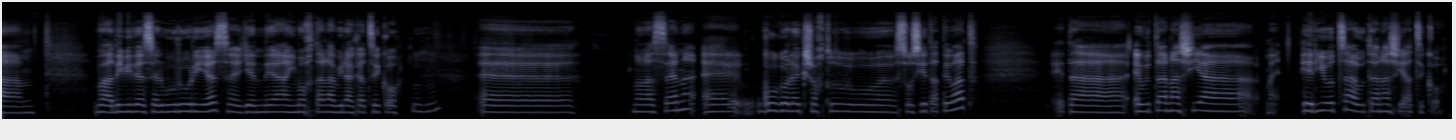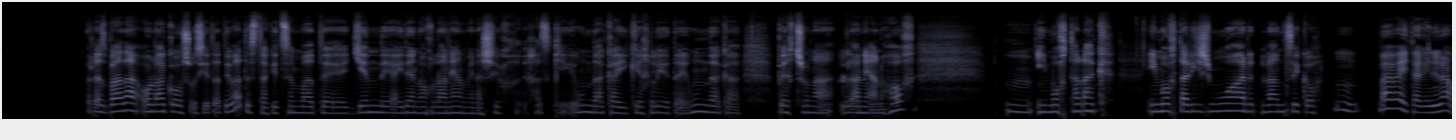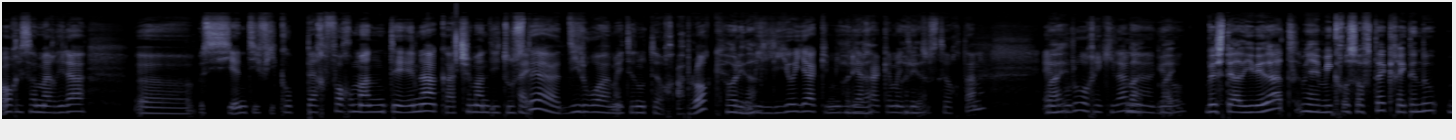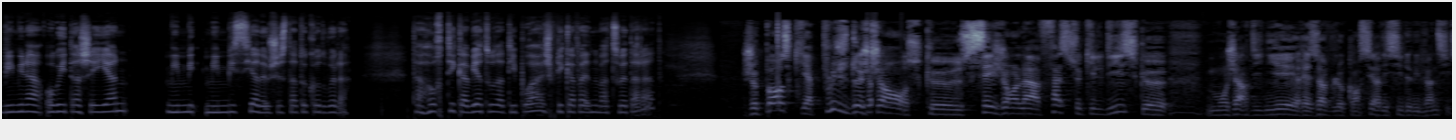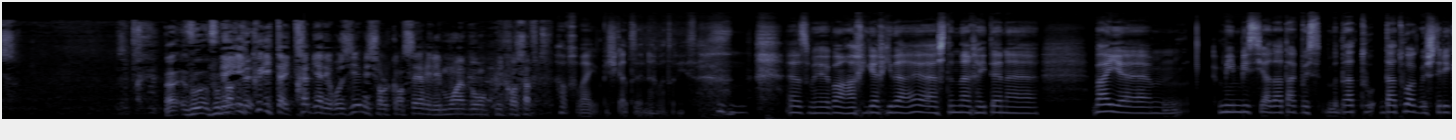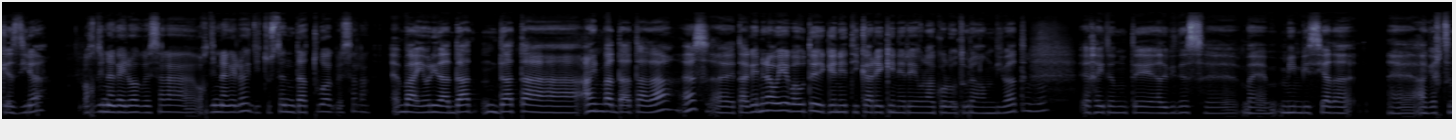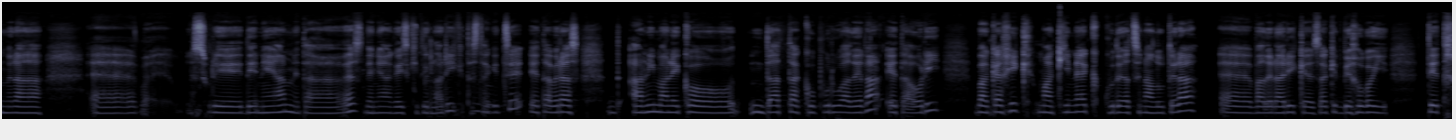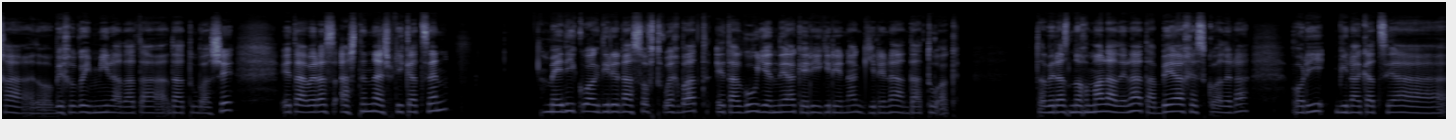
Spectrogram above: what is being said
ba, adibidez helburu hori ez, eh, jendea imortala bilakatzeko. Mhm. E, nola zen, e, Googleek sortu du e, sozietate bat, eta eutanasia, eriotza eutanasiatzeko. Beraz, bada, olako sozietate bat, ez dakitzen bat e, jende aiden hor lanean, mena jazki, eundaka ikerle eta eundaka pertsona lanean hor, mm, imortalak, imortalismoa lantzeko. Mm, bai, bai, eta genera hor izan behar dira uh, zientifiko performanteenak atseman dituzte, Bai. dirua emaiten dute hor, ablok, Hori milioiak, miliarrak hori emaiten dituzte hortan, Bai. Helburu horrek ilan, Ba, gero? Beste adibidat, me- Microsoftek jaiten du 2026an minbi- minbizia deusestatuko duela. Ta hortik abiatu da tipoa, esplikapen batzuetarat. Je pense qu'il y a plus de chances que ces gens-là fassent ce qu'ils disent que mon jardinier résolve le cancer d'ici 2026. Euh, Vous, vous partez... il, il taille très bien les rosiers, mais sur le cancer, il est moins bon que Microsoft. Hor, bai, pixkatzen erbatu niz. Ez, me, ba, argi da, eh, hasten da jaiten, eh, bai, em, minbizia datak bez, datu, datuak besterik ez dira, Ordinagailuak bezala, ordinagailuak dituzten datuak bezala. E, Bai, hori da, dat, data, hainbat data da, ez? E, Eta genera horiek baute genetikarekin ere olako lotura handi bat. Mm Erraiten dute, adibidez, e, ba, minbizia da, e, agertzen dela e, zure denean, eta ez, denea gaizkitelarik, eta ez dakitze, eta beraz, animaleko data kopurua dela, eta hori, bakarrik makinek kudeatzen aldutela, e, badelarik ezakit behogoi tetra edo behogoi mila data, datu base, eta beraz, hasten da esplikatzen, medikoak direla software bat, eta gu jendeak erigirenak girela datuak. Eta beraz normala dela eta beharrezkoa dela hori bilakatzea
